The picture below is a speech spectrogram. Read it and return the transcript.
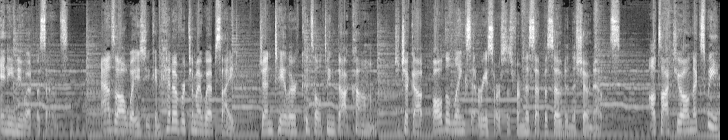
any new episodes. As always, you can head over to my website, jentaylorconsulting.com to check out all the links and resources from this episode in the show notes. I'll talk to you all next week.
